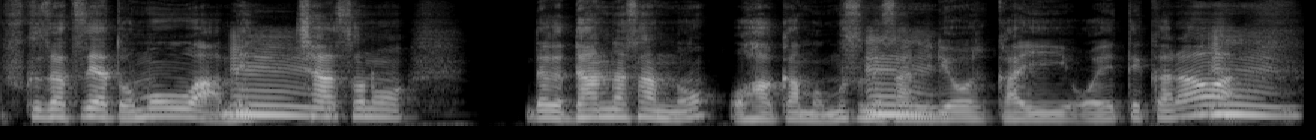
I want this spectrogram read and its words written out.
複雑やと思うわ。ん。めっちゃその、だから旦那さんのお墓も娘さんに了解を得てからは、うん。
